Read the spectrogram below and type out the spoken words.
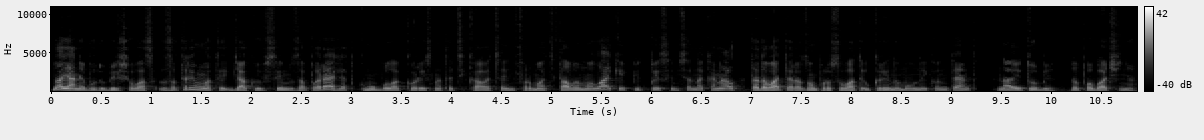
Ну а я не буду більше вас затримувати. Дякую всім за перегляд. Кому була корисна та цікава ця інформація, ставимо лайки, підписуємося на канал та давайте разом просувати україномовний контент на Ютубі. До побачення.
